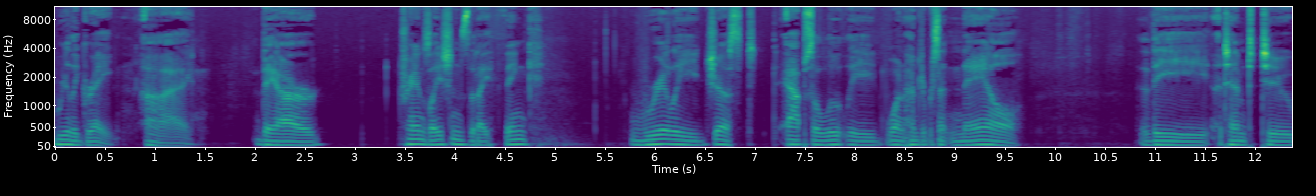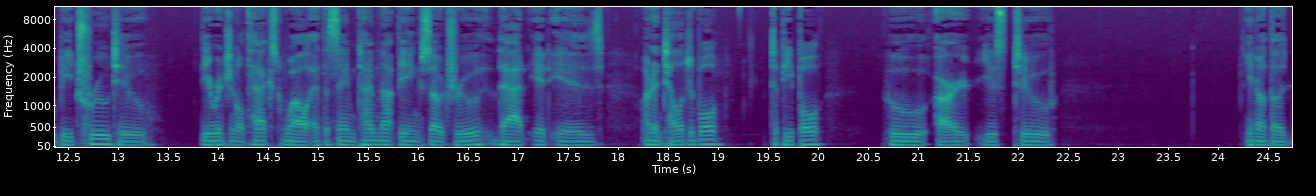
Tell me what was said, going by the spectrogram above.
really great. Uh, they are translations that I think really just absolutely 100% nail the attempt to be true to the original text while at the same time not being so true that it is unintelligible to people who are used to you know the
